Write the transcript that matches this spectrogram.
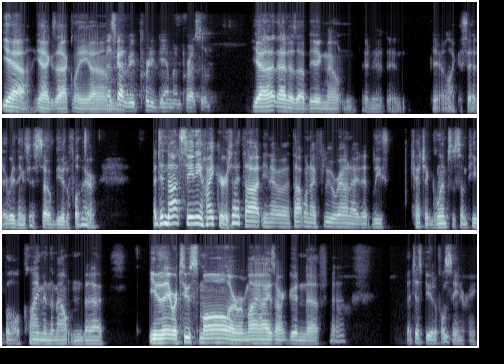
Yeah, yeah, exactly. Um, That's got to be pretty damn impressive. Yeah, that, that is a big mountain, and, and you know, like I said, everything's just so beautiful there. I did not see any hikers. I thought, you know, I thought when I flew around, I'd at least catch a glimpse of some people climbing the mountain, but uh, either they were too small or my eyes aren't good enough. Uh, but just beautiful scenery.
